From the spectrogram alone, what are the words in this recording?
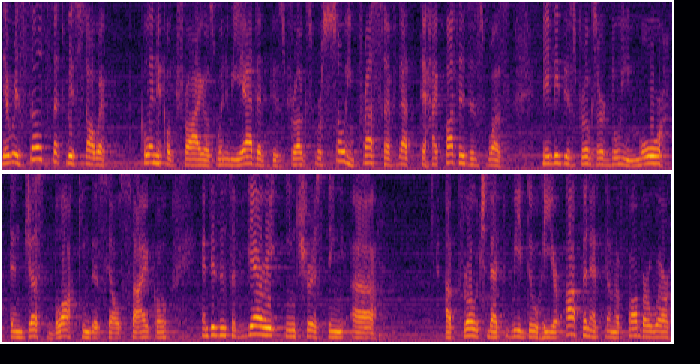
the results that we saw with clinical trials when we added these drugs were so impressive that the hypothesis was maybe these drugs are doing more than just blocking the cell cycle. And this is a very interesting uh, approach that we do here often at Dana-Farber where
